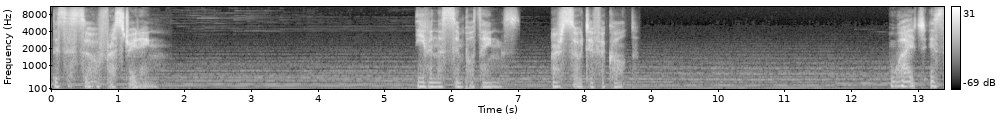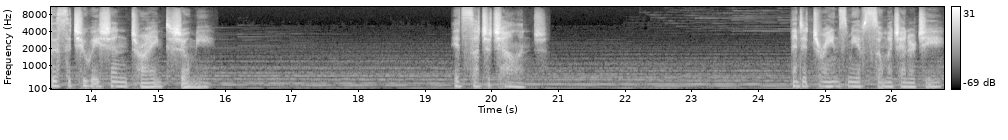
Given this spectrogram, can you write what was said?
This is so frustrating. Even the simple things are so difficult. What is this situation trying to show me? It's such a challenge. And it drains me of so much energy.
